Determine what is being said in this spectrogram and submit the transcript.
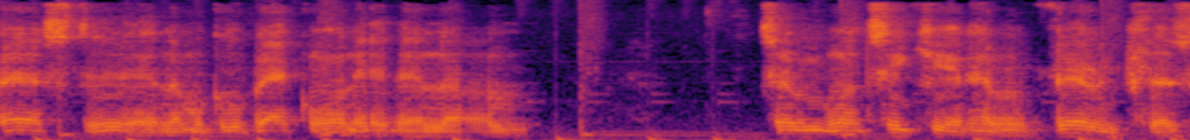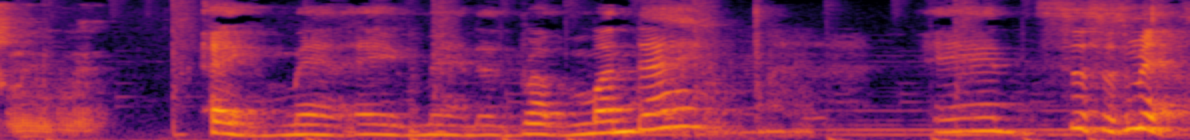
Pastor, and I'm gonna go back on it. And um, so everyone, take care and have a very pleasant evening. Amen, amen. That's Brother Monday. And Sister Smith.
